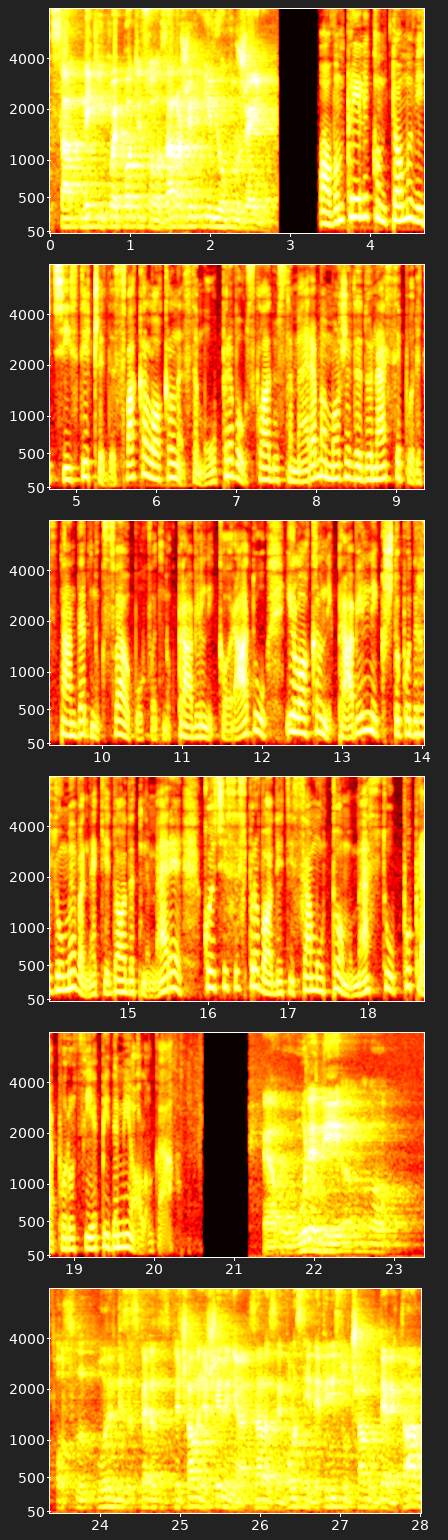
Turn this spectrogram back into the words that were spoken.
sa nekim ko je potencijalno zaražen ili u okruženju. Ovom prilikom Tomović ističe da svaka lokalna samouprava u skladu sa merama može da donese pored standardnog sveobuhvatnog pravilnika o radu i lokalni pravilnik što podrazumeva neke dodatne mere koje će se sprovoditi samo u tom mestu po preporuci epidemiologa. U uredbi uredbi za sprečavanje širenja zarazne bolesti definisu u članu 9a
